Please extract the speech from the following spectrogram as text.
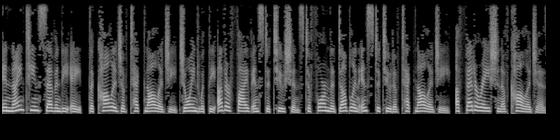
In 1978 the College of Technology joined with the other five institutions to form the Dublin Institute of Technology, a federation of colleges.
